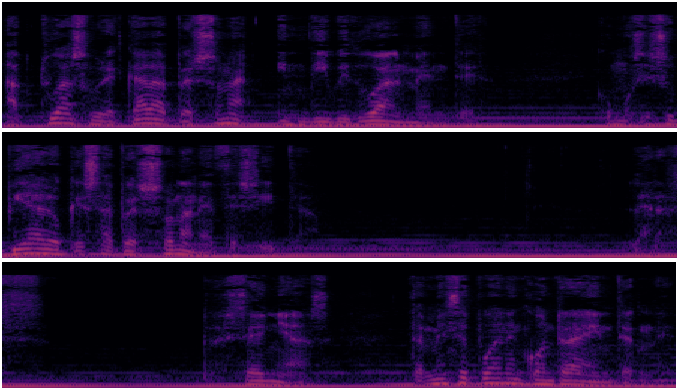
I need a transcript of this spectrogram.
actúa sobre cada persona individualmente, como si supiera lo que esa persona necesita. Las reseñas también se pueden encontrar en Internet.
